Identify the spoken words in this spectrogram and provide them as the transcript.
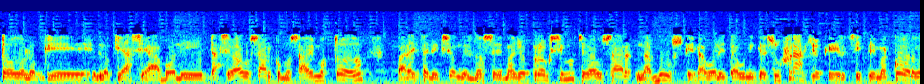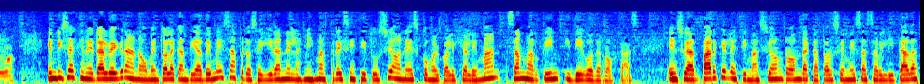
todo lo que lo que hace a boletas, se va a usar como sabemos todos para esta elección del 12 de mayo próximo se va a usar la BUS, que es la boleta única de sufragio, que es el sistema Córdoba. En Villa General Belgrano aumentó la cantidad de mesas, pero seguirán en las mismas tres instituciones, como el Colegio Alemán, San Martín y Diego de Rojas. En Ciudad Parque la estimación ronda 14 mesas habilitadas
